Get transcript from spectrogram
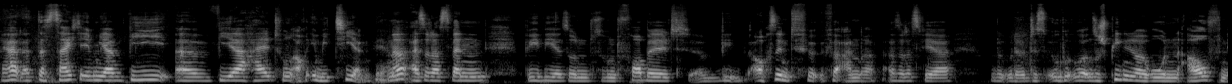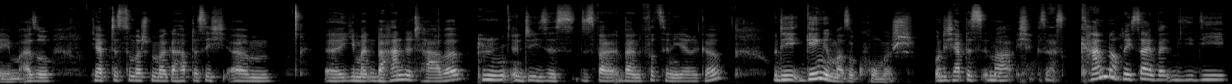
Ja, das, das zeigt eben ja, wie äh, wir Haltung auch imitieren. Ja. Ne? Also, dass wenn, wie wir so ein, so ein Vorbild äh, wie auch sind für, für andere. Also, dass wir oder, das über unsere Spiegelneuronen aufnehmen. Also, ich habe das zum Beispiel mal gehabt, dass ich ähm, äh, jemanden behandelt habe. Und dieses, das war, war eine 14-Jährige. Und die ging immer so komisch. Und ich habe das immer, ich habe gesagt, das kann doch nicht sein, weil die, die,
